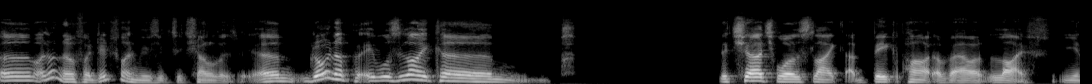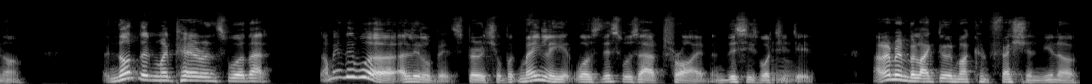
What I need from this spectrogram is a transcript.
Um, I don't know if I did find music to channel this. Um, growing up, it was like um, the church was like a big part of our life, you know. Not that my parents were that, I mean, they were a little bit spiritual, but mainly it was this was our tribe and this is what you Mm. did. I remember like doing my confession, you know,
